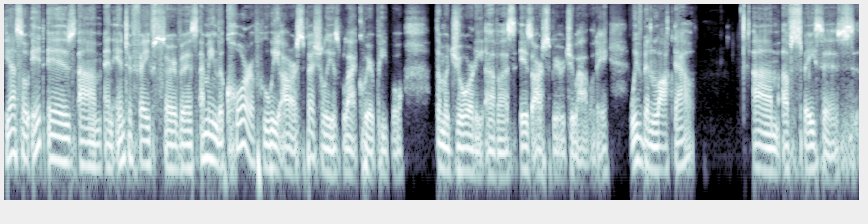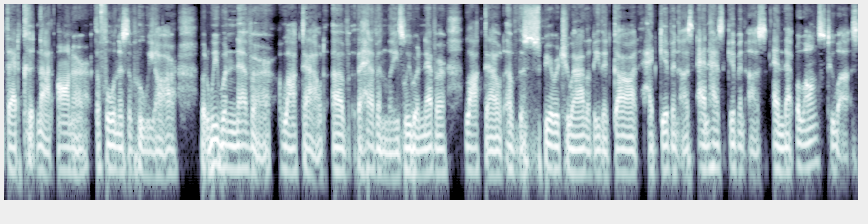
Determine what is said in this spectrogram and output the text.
Yeah, so it is um, an interfaith service. I mean, the core of who we are, especially as Black queer people, the majority of us is our spirituality. We've been locked out um, of spaces that could not honor the fullness of who we are. But we were never locked out of the heavenlies. We were never locked out of the spirituality that God had given us and has given us and that belongs to us.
